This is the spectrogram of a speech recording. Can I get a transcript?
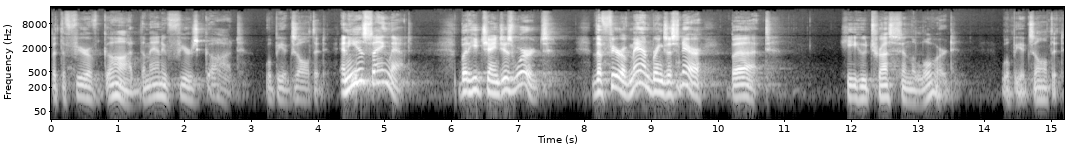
but the fear of God, the man who fears God, will be exalted. And he is saying that but he changes words. The fear of man brings a snare, but he who trusts in the Lord will be exalted.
